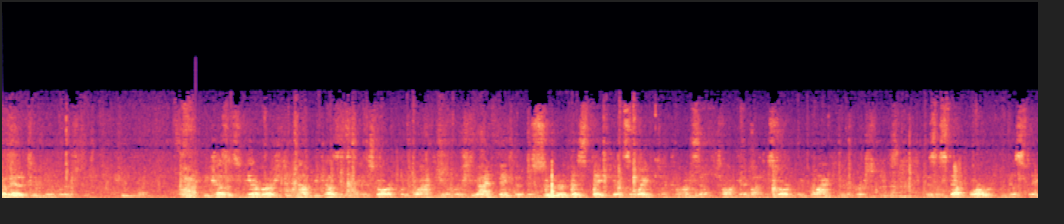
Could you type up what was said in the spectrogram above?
committed to the university. Because it's a university, not because it's a historically black university. I think that the sooner this state gets away from the concept of talking about historically black universities is a step forward for this state.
